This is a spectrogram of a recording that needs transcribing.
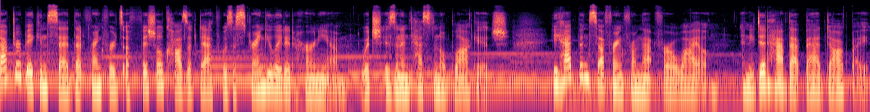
Dr. Bacon said that Frankford's official cause of death was a strangulated hernia, which is an intestinal blockage. He had been suffering from that for a while, and he did have that bad dog bite.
